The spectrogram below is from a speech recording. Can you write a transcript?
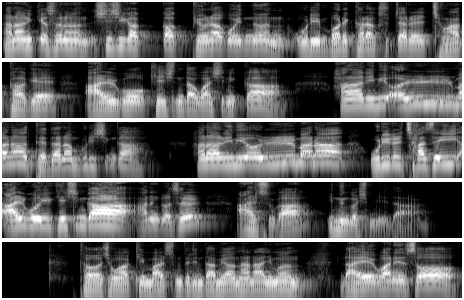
하나님께서는 시시각각 변하고 있는 우리 머리카락 숫자를 정확하게 알고 계신다고 하시니까 하나님이 얼마나 대단한 분이신가 하나님이 얼마나 우리를 자세히 알고 계신가 하는 것을 알 수가 있는 것입니다. 더 정확히 말씀드린다면 하나님은 나에 관해서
